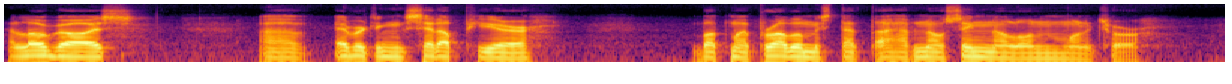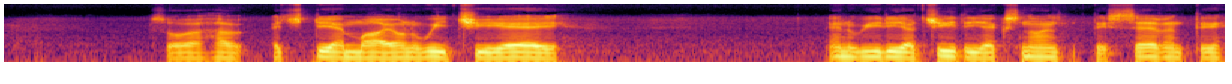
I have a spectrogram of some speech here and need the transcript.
Hello guys, I have everything set up here, but my problem is that I have no signal on monitor. So I have HDMI on VGA, NVIDIA GTX 9070,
